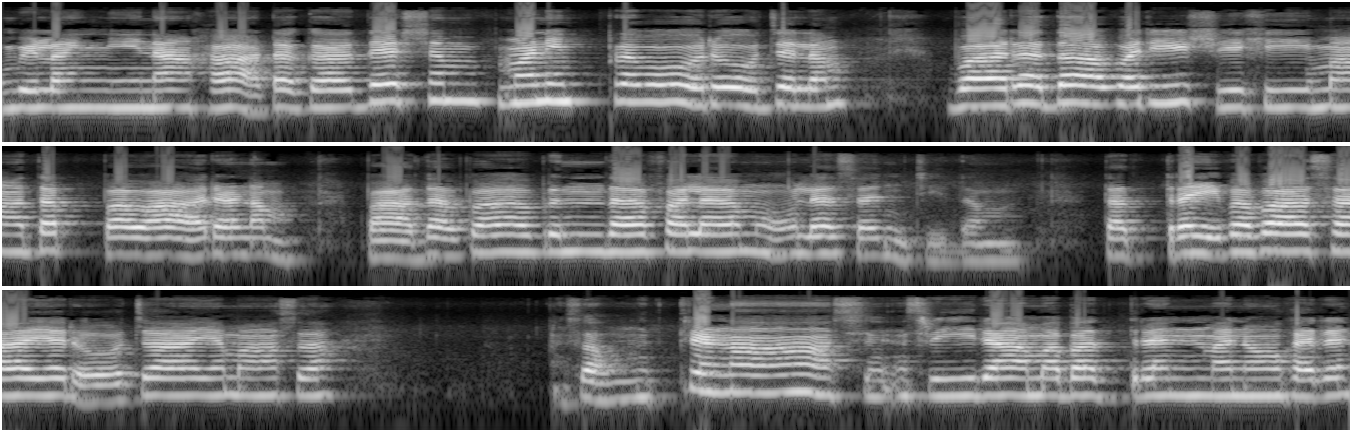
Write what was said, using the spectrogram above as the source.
വിളങ്ങിന ഹാടകദേശം മണിപ്രവോരോ ജലം. വരദ വരീഷിഹി മാതപ്പവാരണം പാദപ വൃന്ദഫലമൂലസഞ്ചിതം. തത്രൈവ വാസായ രോജായ മാസ. സൗമിത്രണാ ശ്രീരാമഭദ്രൻ മനോഹരൻ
